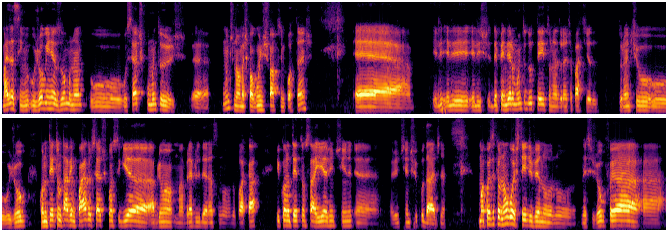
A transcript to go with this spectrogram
mas assim, o jogo em resumo, né? O, o Celtic com muitos, é, muitos não, mas com alguns desfalques importantes, é, ele, ele, eles dependeram muito do Teito, né? Durante a partida. durante o, o, jogo. Quando o Tatum estava em quadro, o Celtics conseguia abrir uma, uma breve liderança no, no, placar, e quando o Tatum saía, a gente tinha, é, a gente tinha dificuldade, né? Uma coisa que eu não gostei de ver no, no nesse jogo foi a, a,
